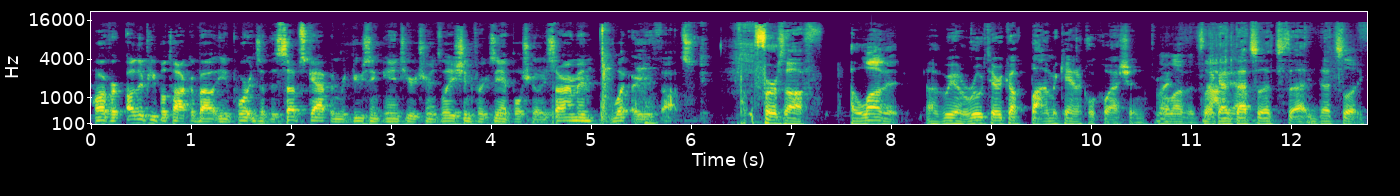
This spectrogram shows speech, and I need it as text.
However, other people talk about the importance of the subscap in reducing anterior translation. For example, Shirley Sahrmann. What are your thoughts? First off, I love it. Uh, we have a rotator cuff biomechanical question. I love it. It's like I, that's that's uh, that's like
